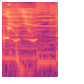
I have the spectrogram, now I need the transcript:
两 元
